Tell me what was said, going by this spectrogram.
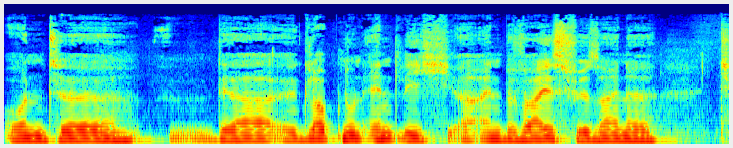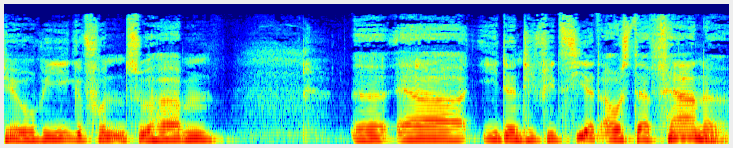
Und äh, der glaubt nun endlich äh, einen Beweis für seine Theorie gefunden zu haben. Äh, er identifiziert aus der Ferne,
